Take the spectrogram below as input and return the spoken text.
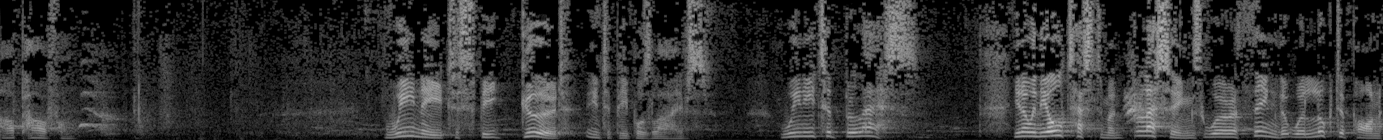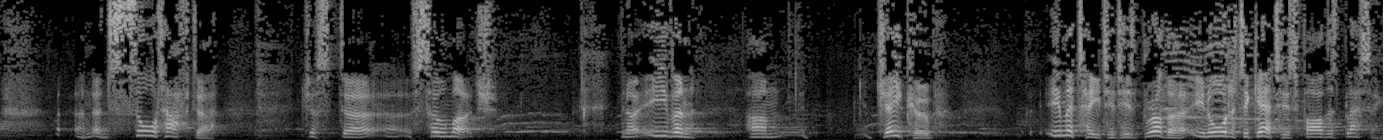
are powerful. We need to speak good into people's lives. We need to bless. You know, in the Old Testament, blessings were a thing that were looked upon and, and sought after just uh, so much. You know, even um, Jacob imitated his brother in order to get his father's blessing.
